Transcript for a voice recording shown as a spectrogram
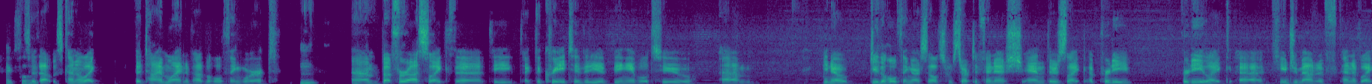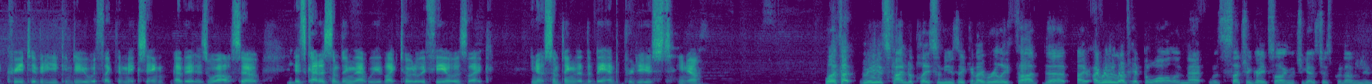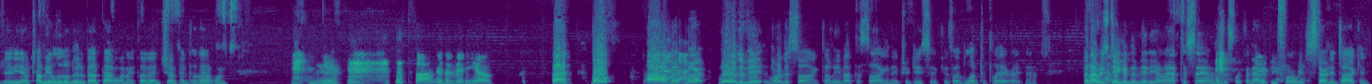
Excellent. So that was kind of like the timeline of how the whole thing worked. Mm. Um, but for us, like the the like the creativity of being able to, um, you know, do the whole thing ourselves from start to finish, and there's like a pretty pretty like uh, huge amount of kind of like creativity you can do with like the mixing of it as well. So it's kind of something that we like totally feel is like, you know, something that the band produced. You know. Well, I thought maybe it's time to play some music, and I really thought that I, I really love "Hit the Wall," and that was such a great song that you guys just put out a new video. Tell me a little bit about that one. I thought I'd jump into that one. Yeah, the song or the video? huh? Both, uh, but more more the vi- more the song. Tell me about the song and introduce it because I'd love to play it right now. But I was Oh. digging the video. I have to say, I was just looking at it before we started talking.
